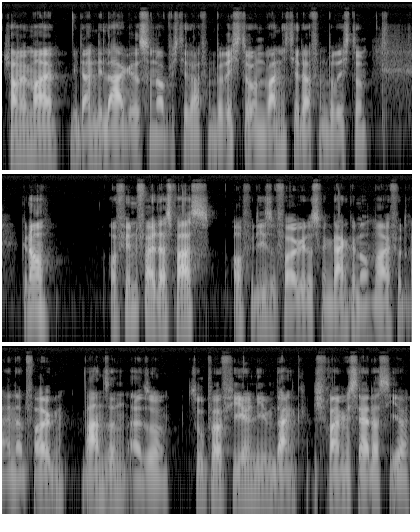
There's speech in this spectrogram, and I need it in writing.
Schauen wir mal, wie dann die Lage ist und ob ich dir davon berichte und wann ich dir davon berichte. Genau, auf jeden Fall, das war's auch für diese Folge. Deswegen danke nochmal für 300 Folgen. Wahnsinn, also super, vielen lieben Dank. Ich freue mich sehr, dass ihr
